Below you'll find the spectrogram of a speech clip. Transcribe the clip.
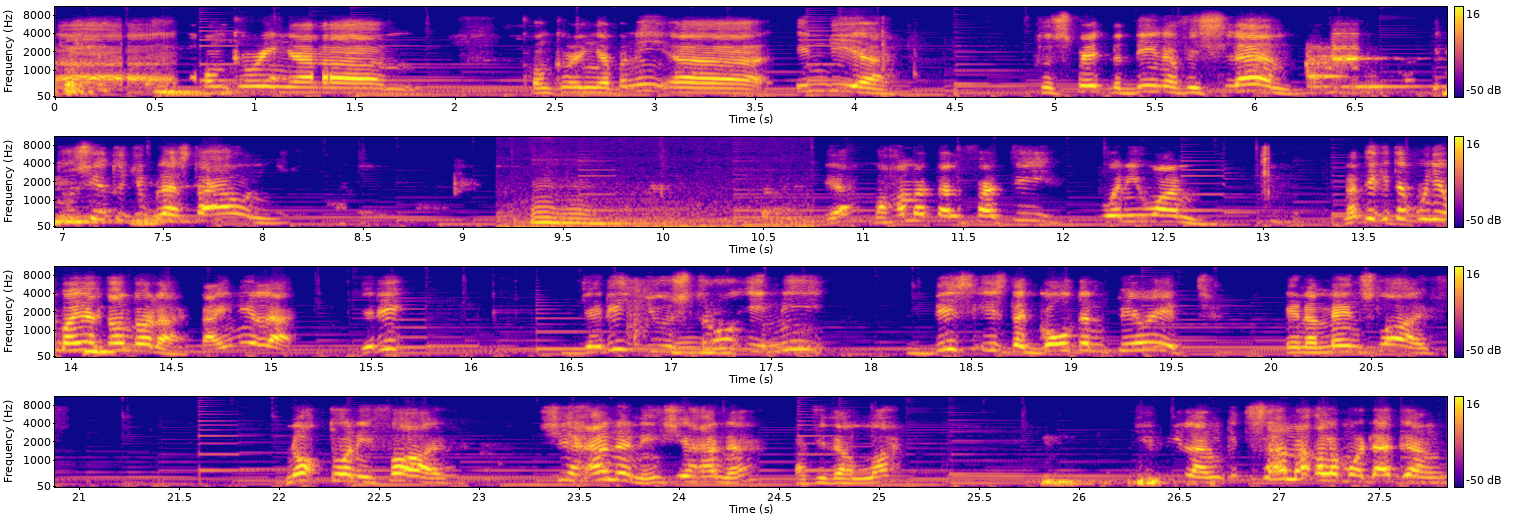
uh, conquering um, conquering apa nih uh, India to spread the deen of Islam. Itu usia 17 tahun. Mhm. ya Muhammad Al Fatih 21 nanti kita punya banyak contoh lah nah inilah. Jadi jadi justru ini this is the golden period in a man's life. Not 25 Syekh Hana nih Syekh Hana Hafizahullah dia bilang kita sama kalau mau dagang.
